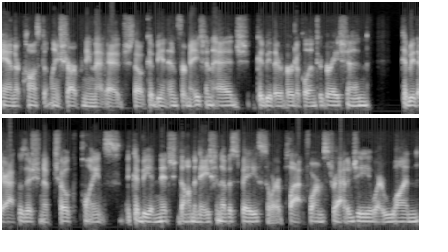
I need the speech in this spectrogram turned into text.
and they're constantly sharpening that edge. So it could be an information edge, it could be their vertical integration, it could be their acquisition of choke points, it could be a niche domination of a space or a platform strategy where one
